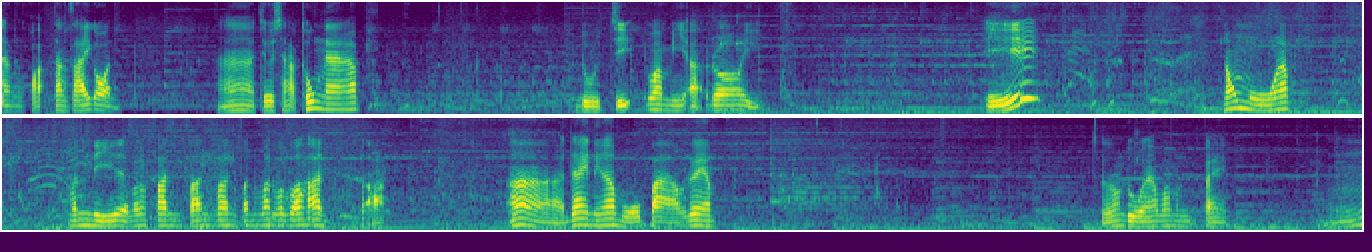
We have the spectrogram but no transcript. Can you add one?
ทางขวาทางซ้ายก่อนอ่าเจอฉากทุ่งนาครับ ดูจิว่ามีอะไรเอ๋น้องหมูครับ มันหนีแต่มันฟันฟันฟันฟันฟันฟันฟันอะอ่า ได้เนื้อหมูเปล่าด้วยครับ เราต้องดูนะครับว่ามันไปอืม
